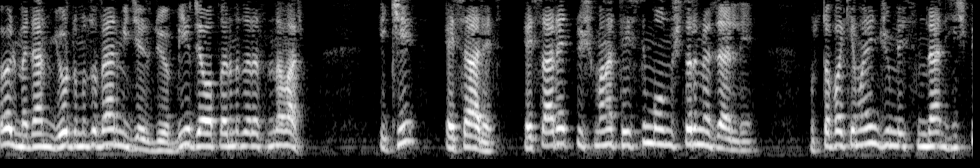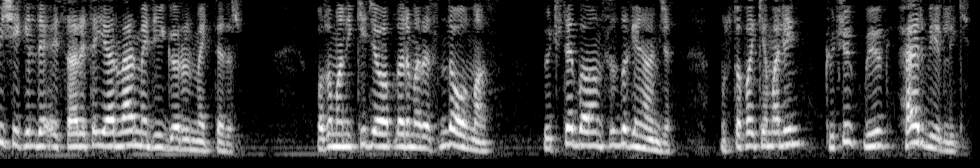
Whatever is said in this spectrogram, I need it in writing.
ölmeden yurdumuzu vermeyeceğiz diyor. Bir cevaplarımız arasında var. İki, esaret. Esaret düşmana teslim olmuşların özelliği. Mustafa Kemal'in cümlesinden hiçbir şekilde esarete yer vermediği görülmektedir. O zaman iki cevaplarım arasında olmaz. Üçte bağımsızlık inancı. Mustafa Kemal'in küçük büyük her birlik.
